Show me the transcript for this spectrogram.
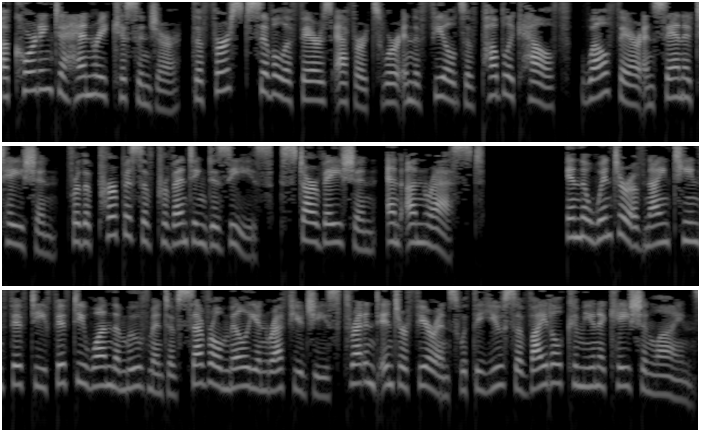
According to Henry Kissinger, the first civil affairs efforts were in the fields of public health, welfare and sanitation, for the purpose of preventing disease, starvation, and unrest. In the winter of 1950–51 the movement of several million refugees threatened interference with the use of vital communication lines.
